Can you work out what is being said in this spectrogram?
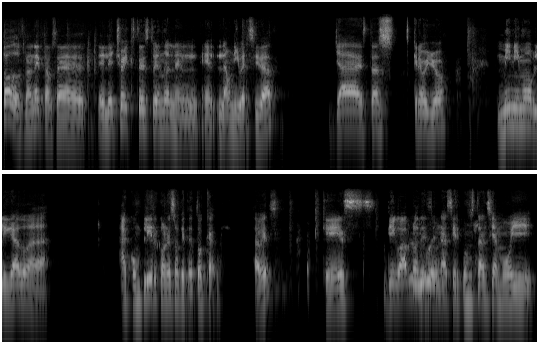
todos, la neta, o sea, el hecho de que estés estudiando en, la universidad, ya estás, creo yo, mínimo obligado a, cumplir con eso que te toca, güey, ¿sabes? Que es, digo, hablo desde una circunstancia muy,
